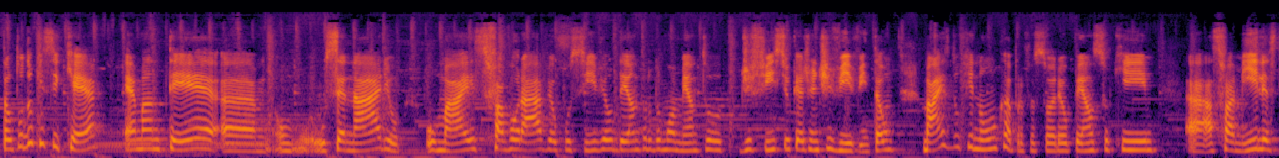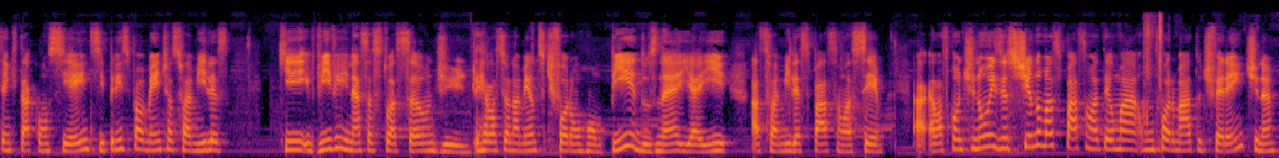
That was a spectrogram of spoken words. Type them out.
Então, tudo que se quer é manter uh, o, o cenário o mais favorável possível dentro do momento difícil que a gente vive. Então, mais do que nunca, professor, eu penso que uh, as famílias têm que estar conscientes e principalmente as famílias que vivem nessa situação de relacionamentos que foram rompidos, né? E aí as famílias passam a ser. Elas continuam existindo, mas passam a ter uma, um formato diferente, né?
